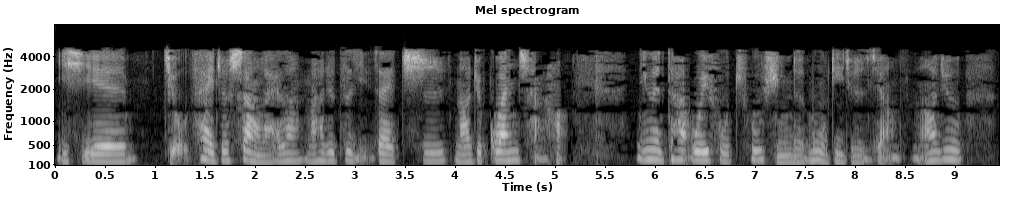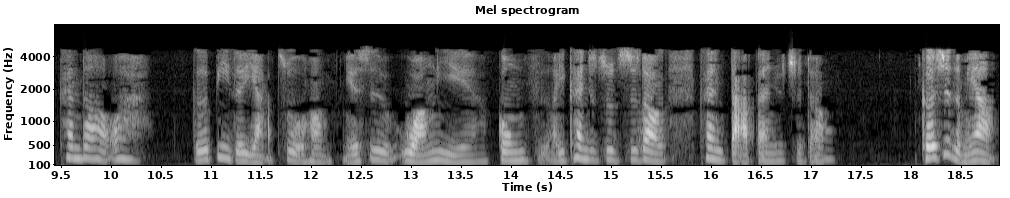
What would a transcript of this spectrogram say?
一些酒菜就上来了，然后就自己在吃，然后就观察哈，因为他微服出巡的目的就是这样子，然后就看到哇。隔壁的雅座哈，也是王爷啊、公子啊，一看就就知道，看打扮就知道。可是怎么样，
